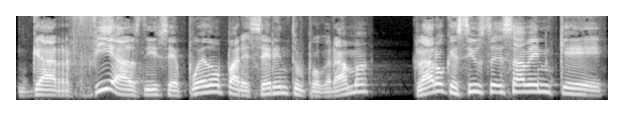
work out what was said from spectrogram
Garfías. Dice, ¿puedo aparecer en tu programa? Claro que sí, ustedes saben que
